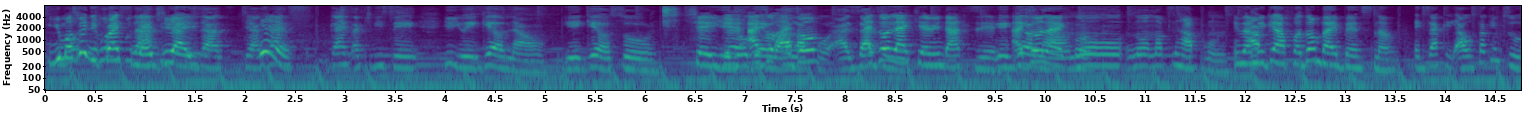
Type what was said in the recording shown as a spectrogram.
you must pay the price in Nigeria is- that Yes. guys, guys actually say you you're a girl now you're a girl so Shay, You yeah, don't I get don't, I don't, for- I don't like hearing that thing. I don't now like. no no nothing happened If I'm a girl, for don't buy Benz now. exactly i was talking to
